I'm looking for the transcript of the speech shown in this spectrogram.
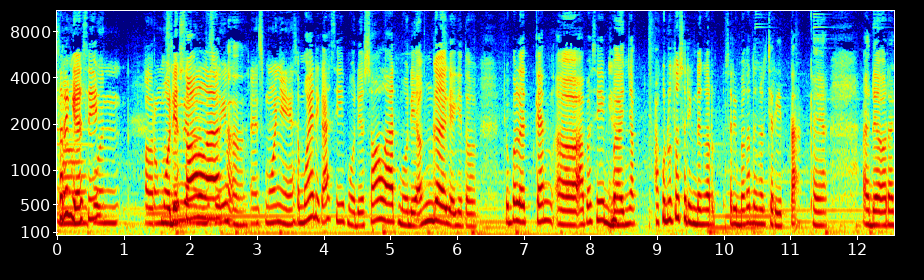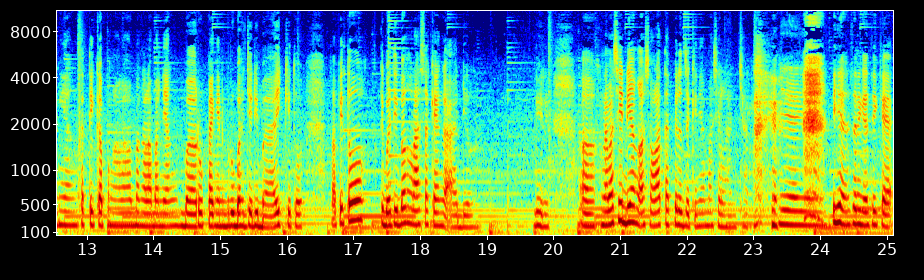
Sering gak sih? Maupun orang Mau dia sholat, muslim, heeh. eh, semuanya ya. semuanya dikasih mau dia sholat mau dia enggak kayak gitu coba lihat kan eh, apa sih banyak aku dulu tuh sering dengar sering banget dengar cerita kayak ada orang yang ketika pengalaman-pengalaman yang baru pengen berubah jadi baik gitu tapi tuh tiba-tiba ngerasa kayak nggak adil gini eh, kenapa sih dia nggak sholat tapi rezekinya masih lancar? Iya iya. iya. Sering gak sih kayak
